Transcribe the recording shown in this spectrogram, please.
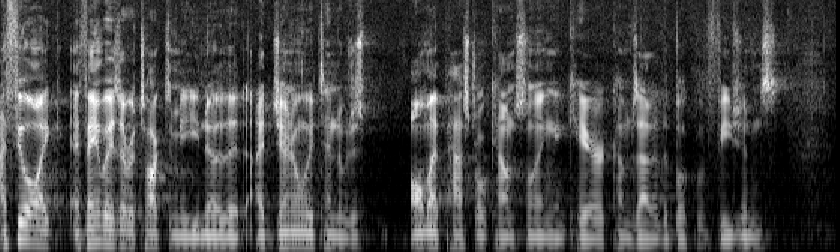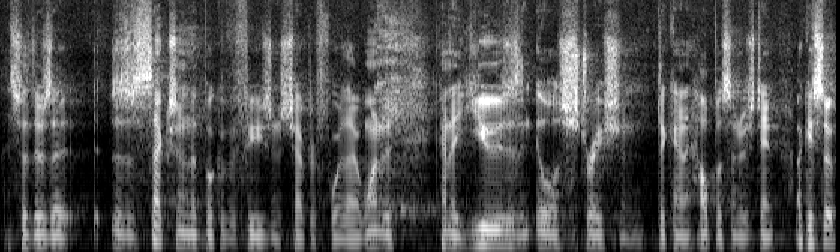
I feel like if anybody's ever talked to me, you know that I generally tend to just, all my pastoral counseling and care comes out of the book of Ephesians. So there's a, there's a section in the book of Ephesians, chapter 4, that I wanted to kind of use as an illustration to kind of help us understand. Okay, so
